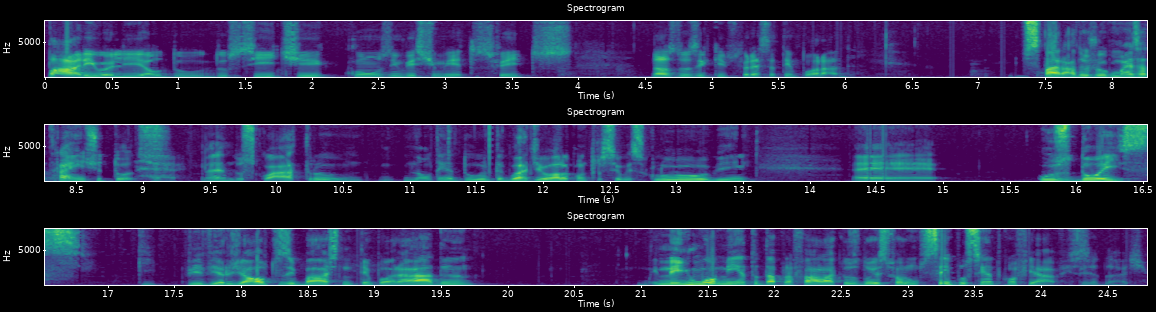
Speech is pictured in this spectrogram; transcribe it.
páreo ali ao do, do City com os investimentos feitos das duas equipes para essa temporada. Disparado o jogo mais atraente de todos. É. Né? Dos quatro, não tenha dúvida. Guardiola contra o seu ex-clube. É, os dois que viveram de altos e baixos na temporada. Em nenhum momento dá para falar que os dois foram 100% confiáveis. Verdade.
